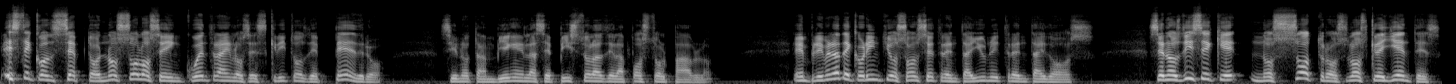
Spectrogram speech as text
Este concepto no solo se encuentra en los escritos de Pedro, sino también en las epístolas del apóstol Pablo. En 1 Corintios 11, 31 y 32, se nos dice que nosotros, los creyentes,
